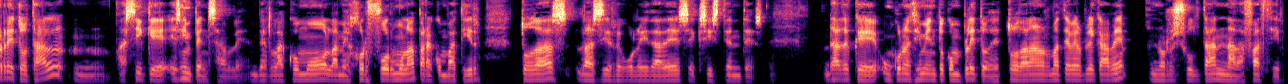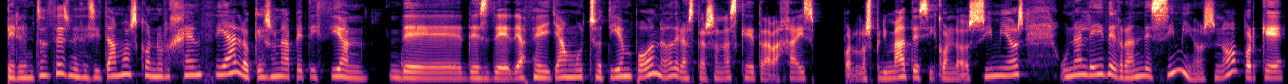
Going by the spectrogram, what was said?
reto tal, mm, así que es impensable verla como la mejor fórmula para combatir todas las irregularidades existentes dado que un conocimiento completo de toda la normativa aplicable no resulta nada fácil. Pero entonces necesitamos con urgencia lo que es una petición de, desde de hace ya mucho tiempo, ¿no? de las personas que trabajáis por los primates y con los simios, una ley de grandes simios, ¿no? Porque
